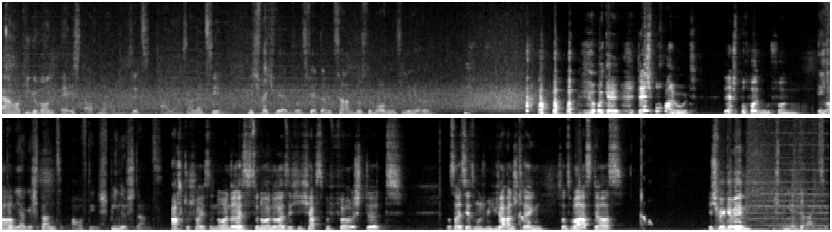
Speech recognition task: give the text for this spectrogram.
Air-Hockey gewonnen, er ist auch noch im Besitz aller seiner Zähne. Nicht frech werden, sonst fährt deine Zahnbürste morgen ins Leere. Okay, der Spruch war gut. Der Spruch war gut von. Ich Ja. bin ja gespannt auf den Spielestand. Ach du Scheiße, 39 zu 39. Ich hab's befürchtet. Das heißt, jetzt muss ich mich wieder anstrengen. Sonst war's das. Ich will gewinnen. Spiel 13.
